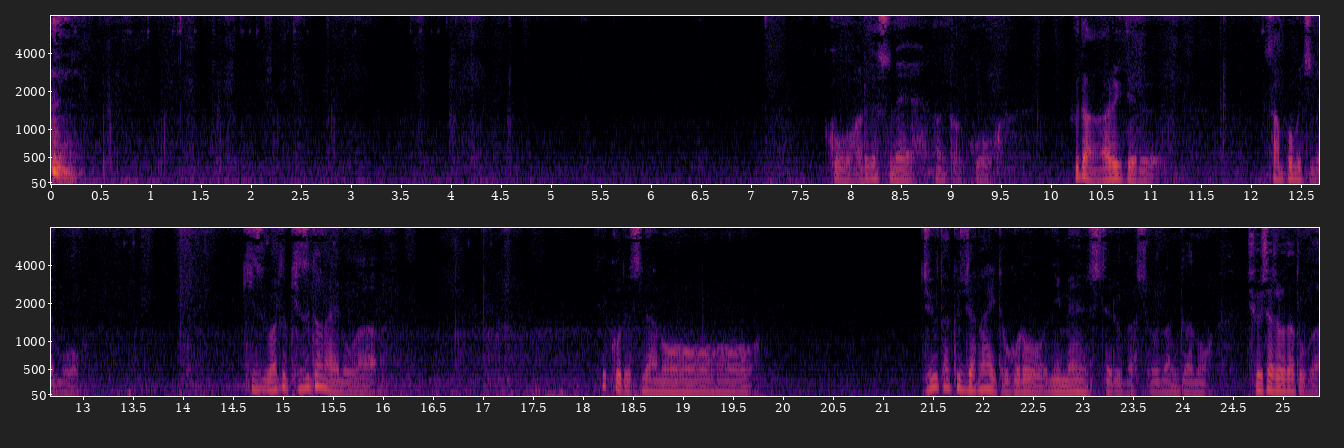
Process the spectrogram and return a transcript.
こう、あれですね、なんかこう、普段歩いてる散歩道でも気づ割と気づかないのが結構ですね、あのー、住宅じゃないところに面してる場所、なんかあの駐車場だとか、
